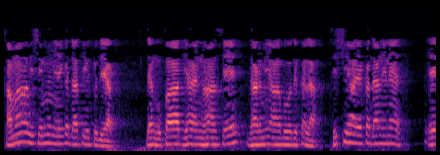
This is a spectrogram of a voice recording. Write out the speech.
තමා විසින්ම මේක දති යුතු දෙයක්. දැන් උපාධ්‍යායන් වහන්සේ ධර්මය ආબોධ කළා. ශිෂ්‍යයා ඒක දන්නේ නැහැ. ඒ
